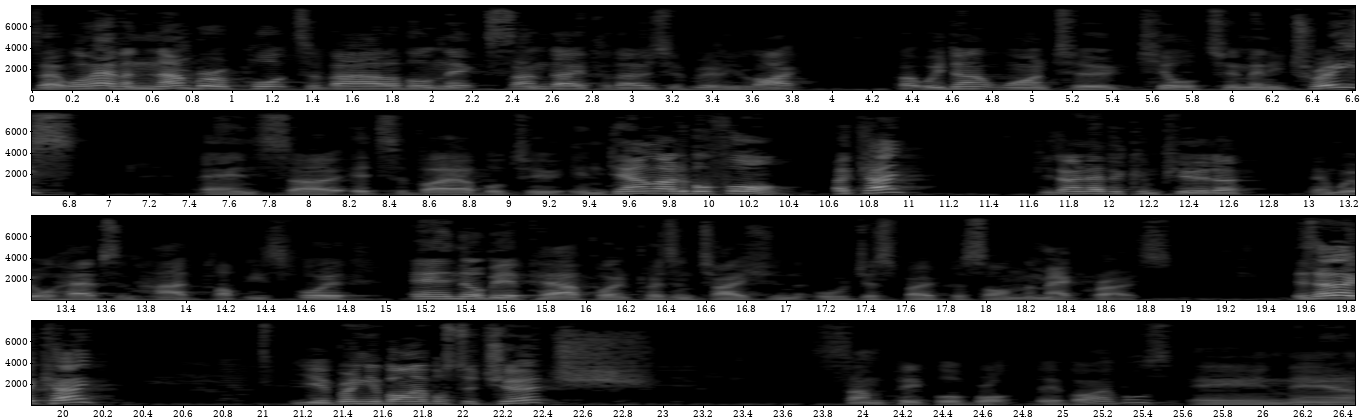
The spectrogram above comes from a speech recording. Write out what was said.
So we'll have a number of ports available next Sunday for those who really like, but we don't want to kill too many trees, and so it's available to in downloadable form. Okay? If you don't have a computer, then we will have some hard copies for you, and there'll be a PowerPoint presentation that will just focus on the macros. Is that okay? You bring your Bibles to church. Some people brought their Bibles, and now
